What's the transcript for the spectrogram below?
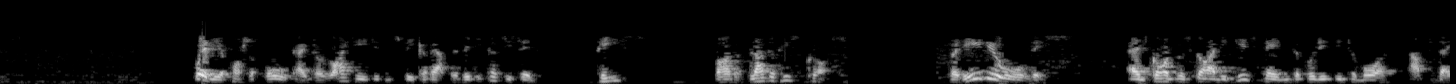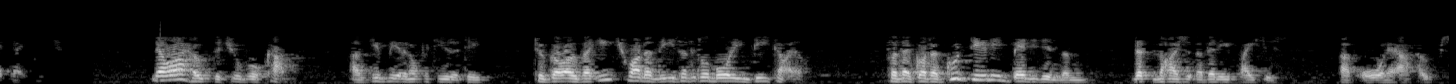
When the Apostle Paul came to write, he didn't speak about Leviticus. He said, peace by the blood of his cross. But he knew all this, and God was guiding his pen to put it into more up-to-date language. Now I hope that you will come and give me an opportunity to go over each one of these a little more in detail. For they've got a good deal embedded in them that lies at the very basis of all our hopes.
